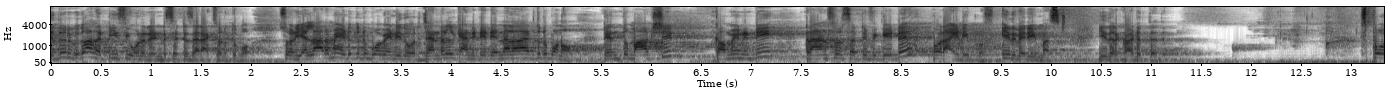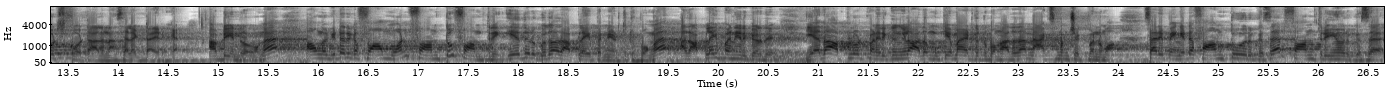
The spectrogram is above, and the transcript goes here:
எது இருக்குதோ அந்த டிசி ஒன்று ரெண்டு செட்டு ஜெராக்ஸ் எடுத்துக்கோ ஸோ எல்லாருமே எடுத்துட்டு போக வேண்டியது ஒரு ஜென்ரல் கேண்டிடேட் என்னெல்லாம் எடுத்துட்டு போனோம் tenth mark sheet community transfer certificate ஒரு ஐடி ப்ரூஃப் இது வெரி மஸ்ட் இதற்கு அடுத்தது ஸ்போர்ட்ஸ் கோட்டாவில் நான் செலக்ட் ஆயிருக்கேன். அப்படின்றவங்க அவங்க கிட்ட இருக்க form one form two form three எது இருக்குதோ அதை அப்ளை பண்ணி எடுத்துட்டு போங்க. அதை அப்ளை பண்ணியிருக்கிறது. எதை அப்லோட் பண்ணிருக்கீங்களோ அதை முக்கியமாக எடுத்துட்டு போங்க. அதை தான் மேக்ஸிமம் செக் பண்ணுவான். சார் இப்போ எங்கிட்ட ஃபார்ம் டூ இருக்கு சார் ஃபார்ம் த்ரீயும் இருக்கு சார்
